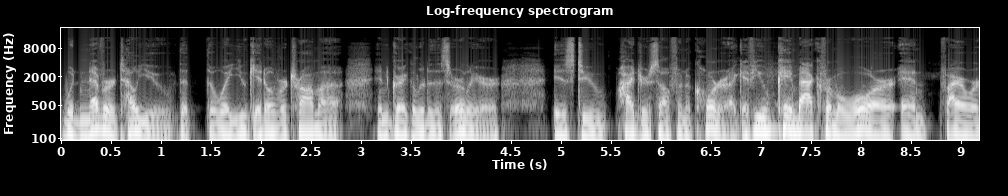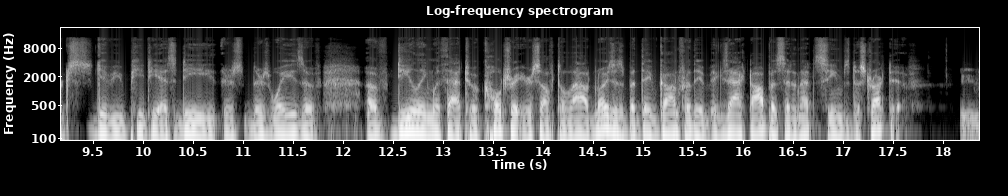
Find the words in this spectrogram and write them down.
would never tell you that the way you get over trauma, and Greg alluded to this earlier, is to hide yourself in a corner. Like if you came back from a war and fireworks give you PTSD, there's there's ways of of dealing with that to acculturate yourself to loud noises, but they've gone for the exact opposite, and that seems destructive. Mm-hmm.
